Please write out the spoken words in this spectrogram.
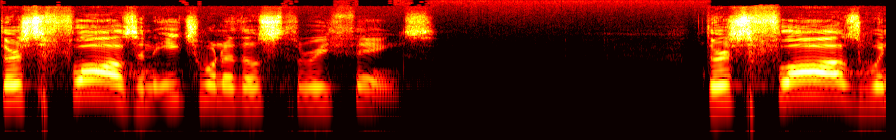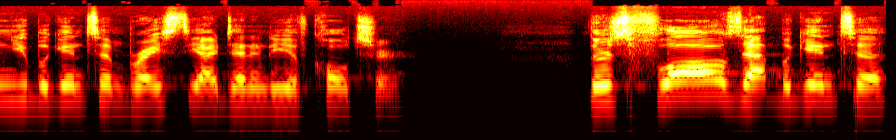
there's flaws in each one of those three things. There's flaws when you begin to embrace the identity of culture. There's flaws that begin to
